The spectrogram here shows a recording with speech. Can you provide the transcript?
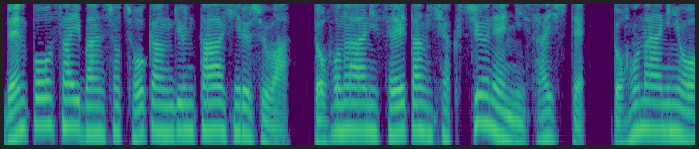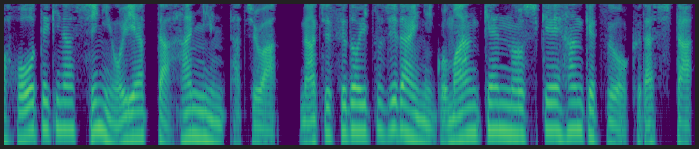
連邦裁判所長官ギュンター・ヒルシュは、ドホナーニ生誕100周年に際して、ドホナーニを法的な死に追いやった犯人たちは、ナチスドイツ時代に5万件の死刑判決を下した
